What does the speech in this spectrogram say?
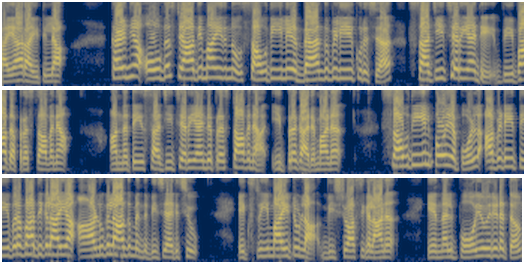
തയ്യാറായിട്ടില്ല. കഴിഞ്ഞ ഓഗസ്റ്റ് ആദ്യമായിരുന്നു സൗദിയിലെ ബാങ്ക് വിളിയെക്കുറിച്ച് സജി ചെറിയാന്റെ വിവാദ പ്രസ്താവന. അന്നത്തെ സജി ചെറിയാന്റെ പ്രസ്താവന ഇപ്രകാരമാണ്. സൗദിയിൽ പോയപ്പോൾ അവിടെ തീവ്രവാദികളായ ആളുകളാകുമെന്ന് വിചാരിച്ചു. എക്സ്ട്രീമായിട്ടുള്ള വിശ്വാസികളാണ്. എന്നാൽ പോയൊരിടത്തും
